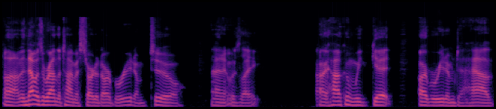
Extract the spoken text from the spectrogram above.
Um, and that was around the time I started Arboretum too, and it was like, all right, how can we get Arboretum to have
